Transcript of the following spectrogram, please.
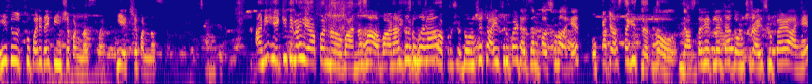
ही सु- सुपारी ताई तीनशे पन्नास ला आहे ही एकशे पन्नास ला आहे. आणि हे कितीला हे आपण हा वाणाचं तुम्हाला दोनशे चाळीस रुपये डझनपासून आहेत. ओके जास्त घेतलं हो जास्त घेतले तर दोनशे चाळीस रुपये आहे.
